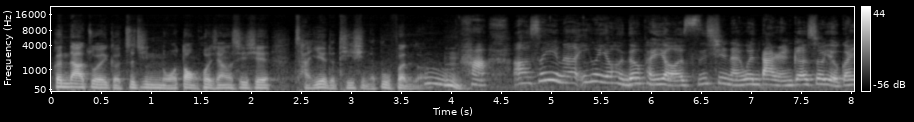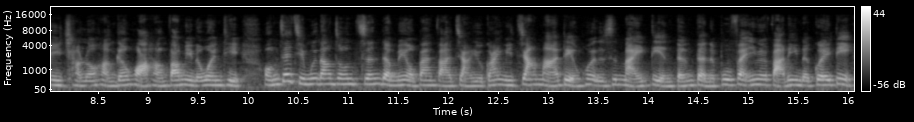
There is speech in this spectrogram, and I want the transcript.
跟大家做一个资金挪动或者像是一些产业的提醒的部分了。嗯，嗯好啊、所以呢，因为有很多朋友私讯来问大人哥说有关于长荣航跟华航方面的问题。我们在节目当中真的没有办法讲有关于加码点或者是买点等等的部分，因为法令的规定。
